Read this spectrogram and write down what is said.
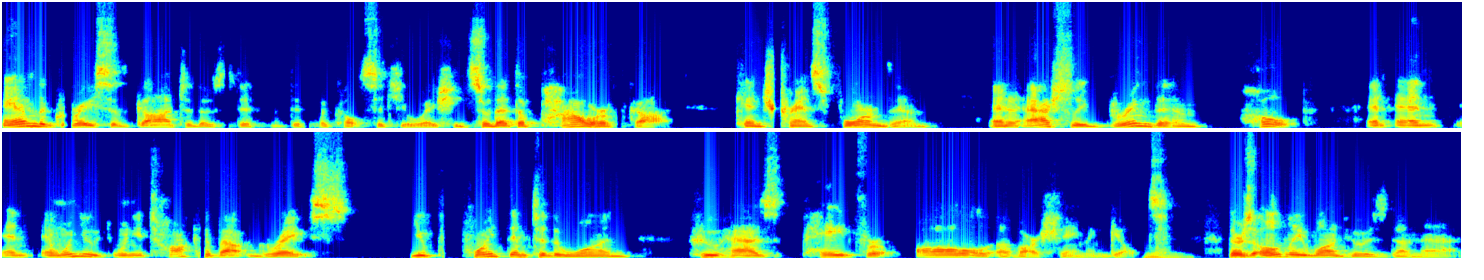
and the grace of God to those difficult situations so that the power of God can transform them and actually bring them hope. And and and and when you when you talk about grace, you point them to the one who has paid for all of our shame and guilt. Mm. There's only one who has done that.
